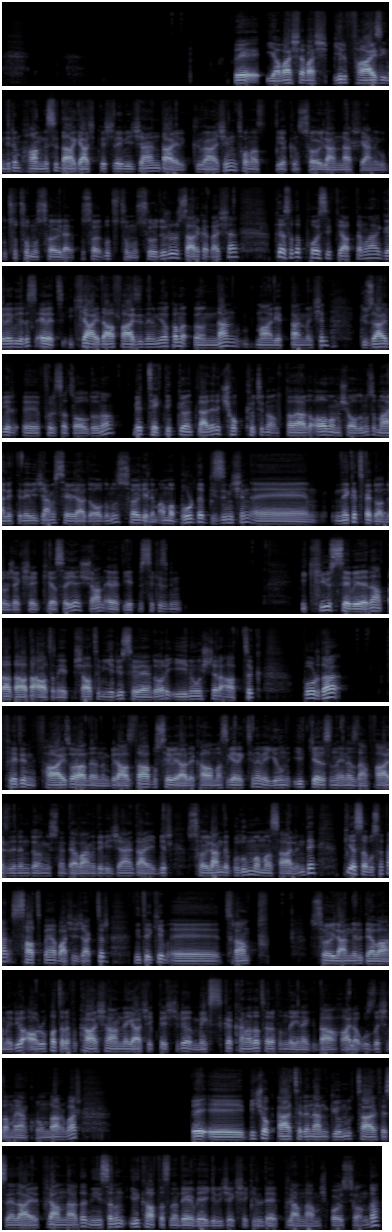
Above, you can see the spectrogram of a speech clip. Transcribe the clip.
ve yavaş yavaş bir faiz indirim hamlesi daha gerçekleştirebileceğine dair güvercin tona yakın söylemler yani bu tutumu söyle bu, bu tutumu sürdürürse arkadaşlar piyasada pozitif fiyatlamalar görebiliriz. Evet iki ay daha faiz indirimi yok ama önden maliyetlenmek için güzel bir e, fırsat olduğunu ve teknik görüntülerde de çok kötü noktalarda olmamış olduğumuzu, maliyetlenebileceğimiz seviyelerde olduğumuzu söyleyelim. Ama burada bizim için e, negatife döndürecek şey piyasayı şu an evet 78 bin 200 seviyelerine hatta daha da altına 76.700 seviyelerine doğru iğne uçları attık. Burada Fed'in faiz oranlarının biraz daha bu seviyelerde kalması gerektiğine ve yılın ilk yarısında en azından faizlerin döngüsüne devam edebileceğine dair bir söylemde bulunmaması halinde piyasa bu sefer satmaya başlayacaktır. Nitekim eee, Trump söylemleri devam ediyor. Avrupa tarafı karşı hamle gerçekleştiriyor. Meksika, Kanada tarafında yine daha hala uzlaşılamayan konular var. Ve e, birçok ertelenen gümrük tarifesine dair planlarda Nisan'ın ilk haftasına devreye girecek şekilde planlanmış pozisyonda.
